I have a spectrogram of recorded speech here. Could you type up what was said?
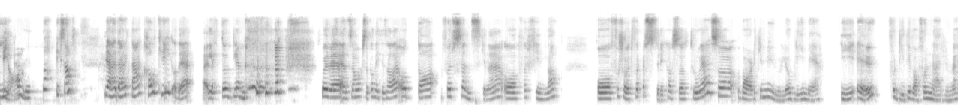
i ja. Europa, ikke sant? Det er, det, er, det er, kald krig, og det er lett å glemme for eh, en som har vokst på 90-tallet. Og da, for svenskene og for Finland, og for så vidt for Østerrike også, tror jeg, så var det ikke mulig å bli med i EU fordi de var for nærme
